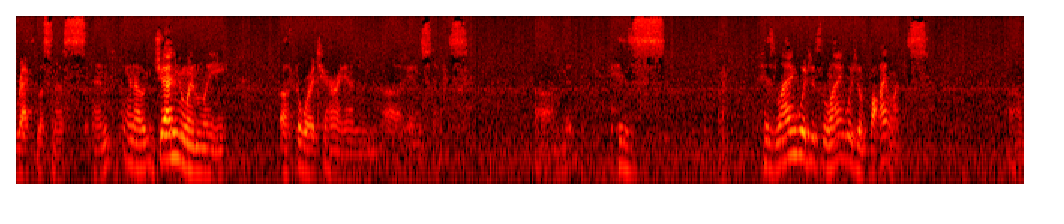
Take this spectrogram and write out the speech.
recklessness and you know genuinely authoritarian uh, instincts. Um, his his language is the language of violence. Um,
